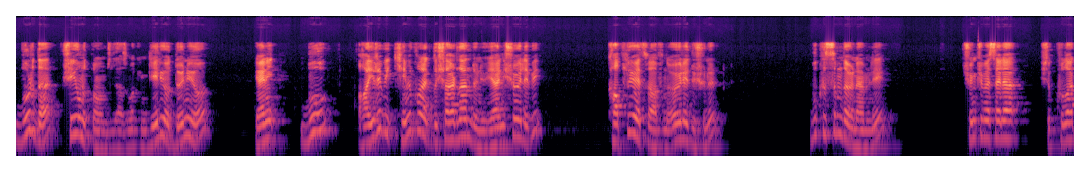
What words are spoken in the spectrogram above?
Burada şeyi unutmamamız lazım. Bakın geliyor dönüyor. Yani bu ayrı bir kemik olarak dışarıdan dönüyor. Yani şöyle bir kaplıyor etrafını öyle düşünün. Bu kısım da önemli. Çünkü mesela işte kulak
